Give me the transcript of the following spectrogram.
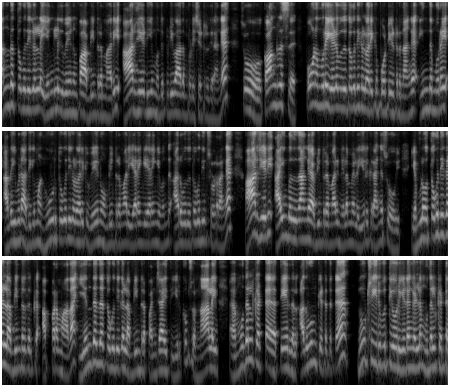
அந்த தொகுதிகளில் எங்களுக்கு வேணும்பா அப்படின்ற மாதிரி ஆர்ஜேடியும் வந்து பிடிவாதம் பிடிச்சிட்டு இருக்கிறாங்க. ஸோ காங்கிரஸ் போன முறை எழுபது தொகுதிகள் வரைக்கும் போட்டிட்டு இருந்தாங்க. இந்த முறை அதை விட அதிகமாக நூறு தொகுதிகள் வரைக்கும் வேணும் அப்படின்ற மாதிரி இறங்கி இறங்கி வந்து அறுபது தொகுதின்னு சொல்றாங்க. ஆர்ஜேடி ஐம்பது தாங்க அப்படின்ற மாதிரி நிலைமையில இருக்கிறாங்க. ஸோ எவ்வளோ தொகுதிகள் அப்படின்றதுக்கு அப்புறமா தான் எந்தெந்த தொகுதிகள் அப்படின்ற பஞ்சாயத்து இருக்கும். ஸோ நாளை முதல் கட்ட தேர்தல் அதுவும் கிட்டத்தட்ட நூற்றி இருபத்தி ஒரு இடங்கள்ல முதல் கட்ட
